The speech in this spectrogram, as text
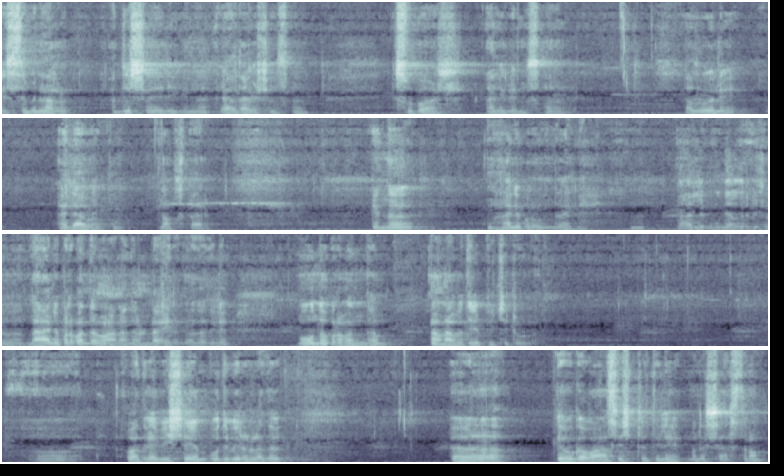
ഈ സെമിനാർ അധ്യക്ഷനായിരിക്കുന്ന Radhakrishnan sir Subhash Anilan sir അതുപോലെ എല്ലാവർക്കും നമസ്കാരം. ഇന്ന് നാല് പ്രബന്ധം അല്ലേ? നാലിൽ മൂന്ന് അവതരിപ്പിച്ചു. നാല് പ്രബന്ധമാണ് ഉണ്ടായിരുന്നത്. അതിൽ മൂന്ന് പ്രബന്ധം ആണ് അവതരിപ്പിച്ചിട്ടുള്ളത്. അപ്പോൾ അതിലെ വിഷയം പൊതുവിലുള്ളത് യോഗവാസിഷ്ടത്തിലെ മനഃശാസ്ത്രം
